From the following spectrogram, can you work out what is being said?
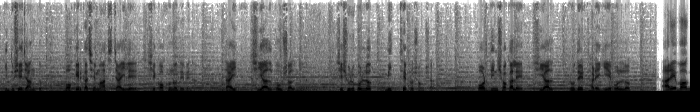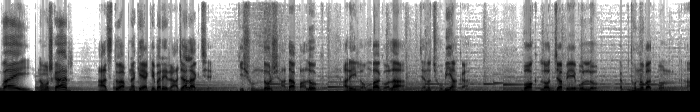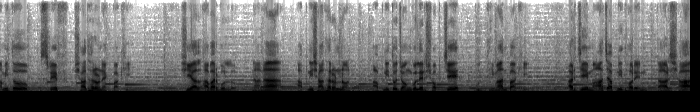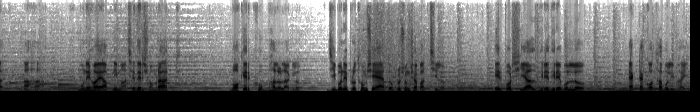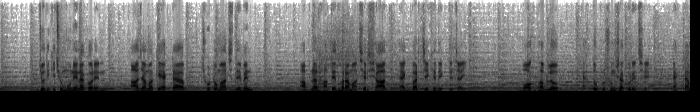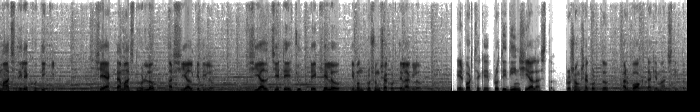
কিন্তু সে জানত, বকের কাছে মাছ চাইলে সে কখনো দেবে না। তাই শিয়াল কৌশল নিল। সে শুরু করল মিথ্যে প্রশংসা। পরদিন সকালে শিয়াল রোদের ধারে গিয়ে বলল, আরে বক ভাই, নমস্কার। আজ তো আপনাকে একেবারে রাজা লাগছে। কি সুন্দর সাদা পালক আর এই লম্বা গলা যেন ছবি আঁকা। বক লজ্জা পেয়ে বলল, ধন্যবাদ বোন, আমি তো স্রেফ সাধারণ এক পাখি। শিয়াল আবার বলল, না না আপনি সাধারণ নন। আপনি তো জঙ্গলের সবচেয়ে বুদ্ধিমান পাখি। আর যে মাছ আপনি ধরেন, তার স্বাদ, আহা। মনে হয় আপনি মাছেদের সম্রাট। বকের খুব ভালো লাগল। জীবনে প্রথম সে এত প্রশংসা পাচ্ছিল। এরপর শিয়াল ধীরে ধীরে বলল, একটা কথা বলি ভাই। যদি কিছু মনে না করেন, আজ আমাকে একটা ছোট মাছ দেবেন আপনার হাতে ধরা মাছের স্বাদ একবার চেখে দেখতে চাই। বক ভাবল, এত প্রশংসা করেছে, একটা মাছ দিলে ক্ষতি কি? সে একটা মাছ ধরল আর শিয়ালকে দিল। শিয়াল চেটে, চুপটে খেলো এবং প্রশংসা করতে লাগল। এরপর থেকে প্রতিদিন শিয়াল আসত, প্রশংসা করত আর বক তাকে মাছ দিত।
